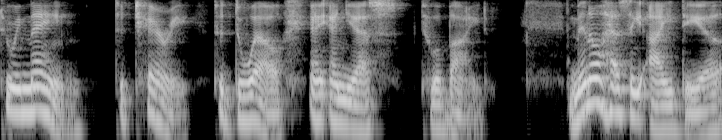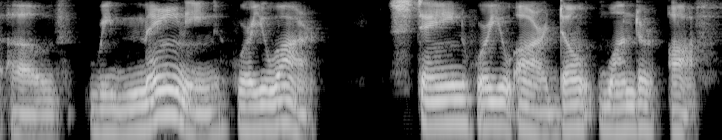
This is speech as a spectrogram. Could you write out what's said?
to remain, to tarry, to dwell, and, and yes, to abide. Meno has the idea of remaining where you are, staying where you are, don't wander off.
